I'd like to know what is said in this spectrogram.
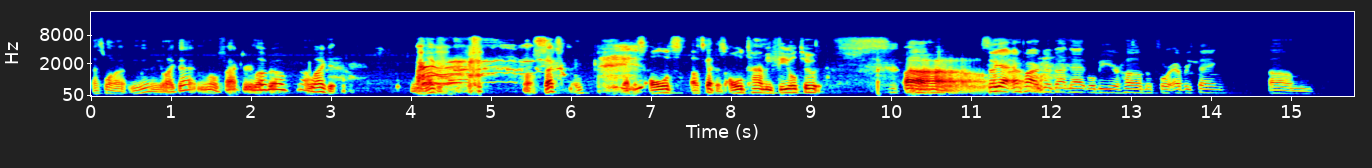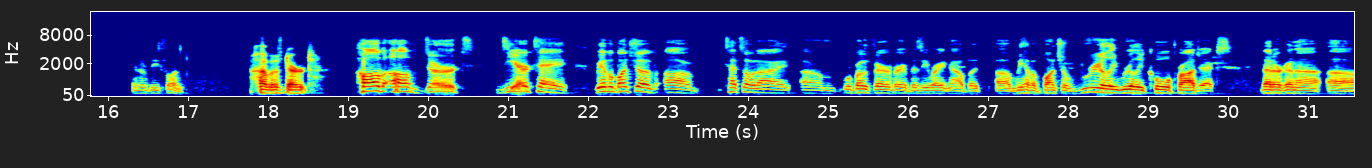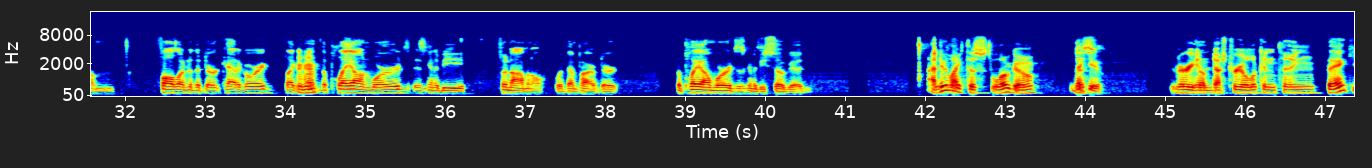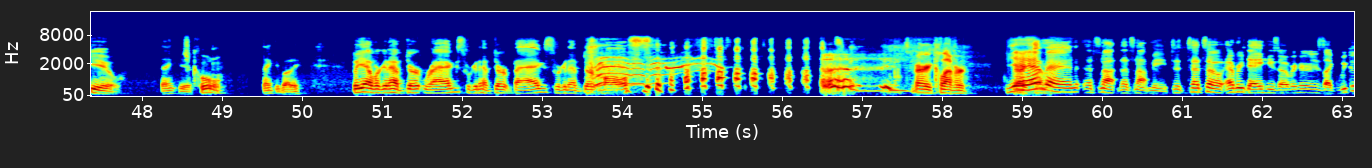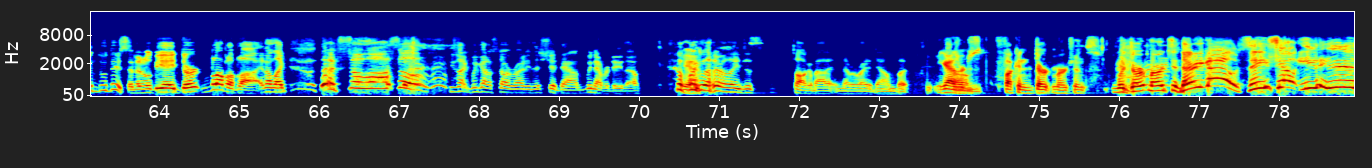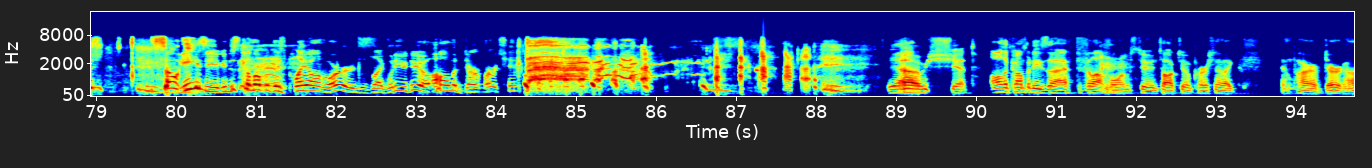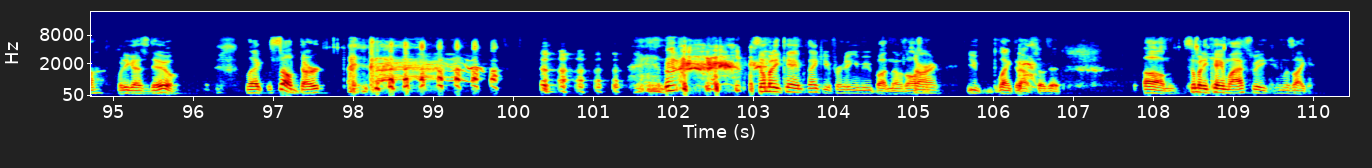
That's one of you, you like that a little factory logo. I like it. I like it. Well, sexy man. Got this old. It's got this old timey feel to it. Um, Uh, so yeah, EmpireDirt.net will be your hub for everything. Um, and it'll be fun. hub of dirt. Hub of Dirt, Dierte. We have a bunch of uh, Tetsuo and I. Um, we're both very very busy right now, but um, we have a bunch of really really cool projects that are gonna um, fall under the dirt category. Like Mhm. uh, the play on words is gonna be phenomenal with Empire of Dirt. The play on words is gonna be so good. I do like this logo. Thank This you. Very industrial looking thing. Thank you. Thank It's you. cool. Thank you, buddy. But yeah, we're gonna have dirt rags. We're gonna have dirt bags. We're gonna have dirt balls. it's very clever. Yeah, man. That's not that's not me. Tetsuo, every day he's over here, he's like, we can do this, and it'll be a dirt blah blah blah. And I'm like, that's so awesome. He's like, we gotta start writing this shit down. We never do though. Yeah. we literally just talk about it and never write it down. But You guys are Um, just fucking dirt merchants. we're dirt merchants. There you go. See, see how easy it is. It's so easy. You can just come up with these play on words. It's like, what do you do? Oh, I'm a dirt merchant. Yeah. Oh shit. All the companies that I have to fill out forms to and talk to in person are like, Empire of Dirt, huh? What do you guys do? Like, sell dirt. Somebody came. Thank you for hitting your mute button. That was awesome. Sorry. you blanked it out so good. Um, somebody came last week and was like,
